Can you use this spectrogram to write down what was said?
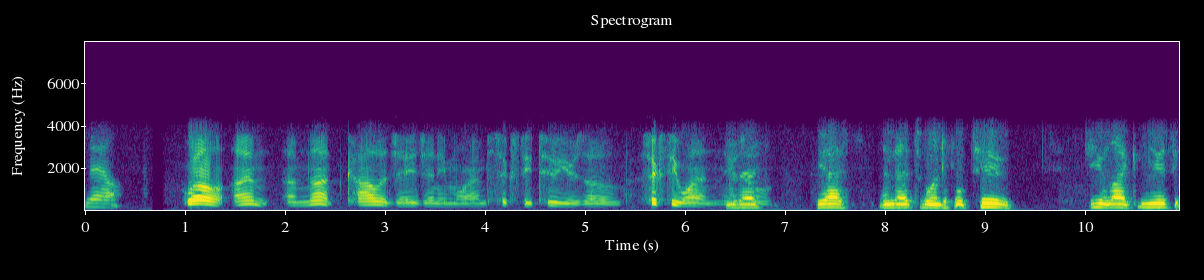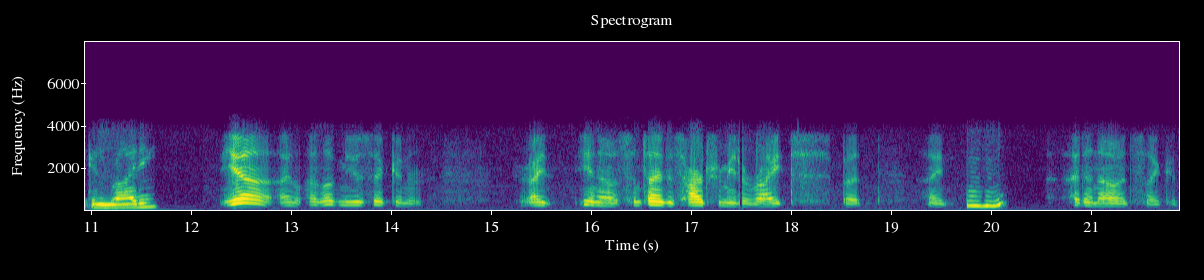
now? Well, I'm I'm not college age anymore. I'm 62 years old. 61 years that's- old. Yes, and that's wonderful too. Do you like music and writing? Yeah, I I love music and I you know, sometimes it's hard for me to write, but I Mhm. I don't know, it's like it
